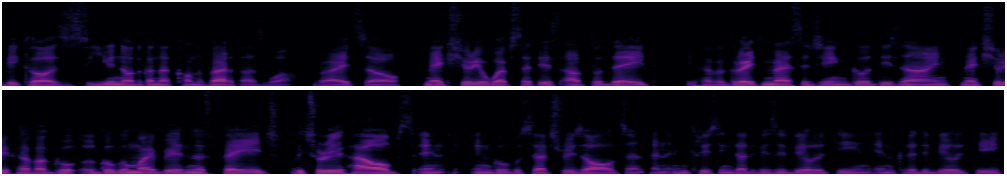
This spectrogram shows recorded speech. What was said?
because you're not gonna convert as well, right? So make sure your website is up to date you have a great messaging, good design. Make sure you have a, Google My Business page, which really helps in, in Google search results and, and increasing that visibility and, and credibility.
